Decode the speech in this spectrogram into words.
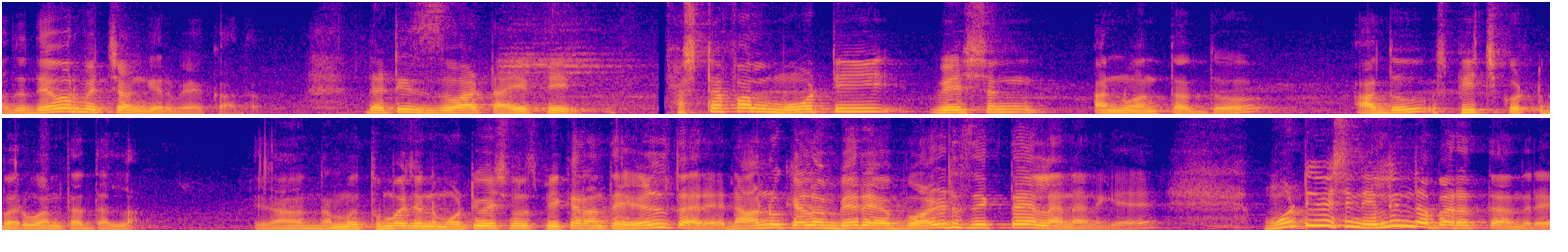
ಅದು ದೇವರ ಮೆಚ್ಚಂಗಿರಬೇಕು ಅದು that is what I feel first of all motivation ಅನ್ನುವಂಥದ್ದು ಅದು ಸ್ಪೀಚ್ ಕೊಟ್ಟು ಬರುವಂಥದ್ದಲ್ಲ. ನಮ್ಮ ತುಂಬ ಜನ ಮೋಟಿವೇಶನಲ್ ಸ್ಪೀಕರ್ ಅಂತ ಹೇಳ್ತಾರೆ. ನಾನು ಕೆಲವೊಮ್ಮೆ ಬೇರೆ ವರ್ಲ್ಡ್ ಸಿಗ್ತಾ ಇಲ್ಲ ನನಗೆ. ಮೋಟಿವೇಶನ್ ಎಲ್ಲಿಂದ ಬರುತ್ತೆ ಅಂದರೆ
